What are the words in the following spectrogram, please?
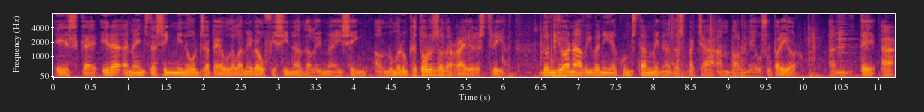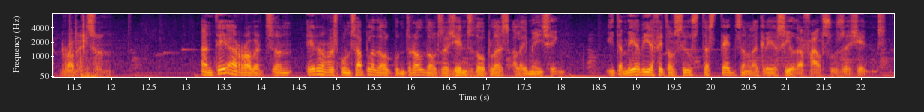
és que era a menys de 5 minuts a peu de la meva oficina de l'MI5, al número 14 de Ryder Street, d'on jo anava i venia constantment a despatxar amb el meu superior, en T.A. Robertson. En T.A. Robertson era responsable del control dels agents dobles a l'MI5 i també havia fet els seus tastets en la creació de falsos agents –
